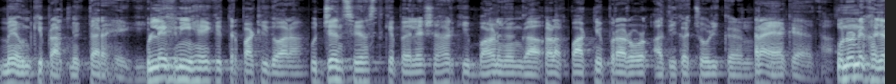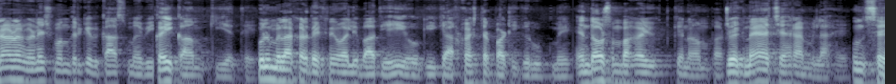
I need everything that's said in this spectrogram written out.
में उनकी प्राथमिकता रहेगी। उल्लेखनीय है की त्रिपाठी द्वारा उज्जैन सिंहस्थ के पहले शहर की बाण गंगा सड़क पाटनीपुरा रोड आदि का चौड़ीकरण कराया गया था। उन्होंने खजराना गणेश मंदिर के विकास में भी कई काम किए थे। कुल मिलाकर देखने वाली बात यही होगी कि आकाश त्रिपाठी के रूप में इंदौर संभागायुक्त के नाम पर जो एक नया चेहरा मिला है। उनसे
